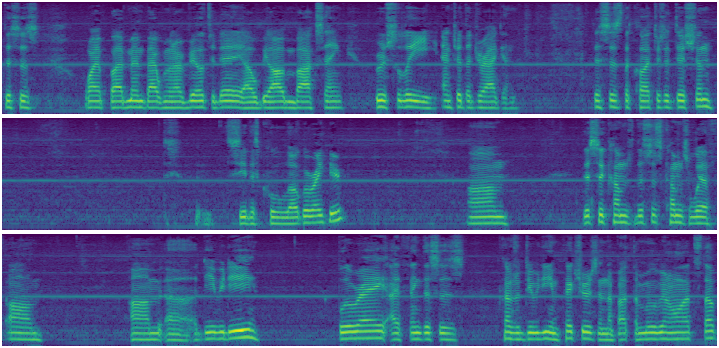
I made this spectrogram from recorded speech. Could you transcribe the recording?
This is Wyatt Blackmen back with our video today. I will be unboxing Bruce Lee Enter the Dragon. This is the collector's edition. See this cool logo right here? Um, this it comes. This is comes with um, um, uh, a DVD, Blu-ray. I think this is comes with DVD and pictures and about the movie and all that stuff.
